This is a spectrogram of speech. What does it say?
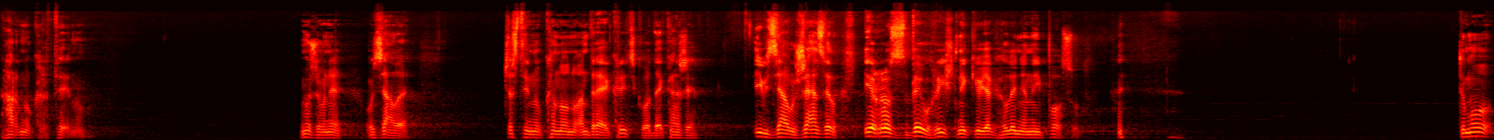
гарну картину. Може, вони взяли частину канону Андрея Крицького, де каже, і взяв жезл і розбив грішників, як глиняний посуд. Тому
